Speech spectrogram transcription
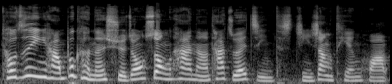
投资银行不可能雪中送炭呢，它只会锦锦上添花嘛。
